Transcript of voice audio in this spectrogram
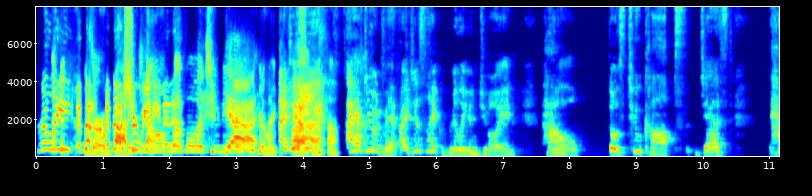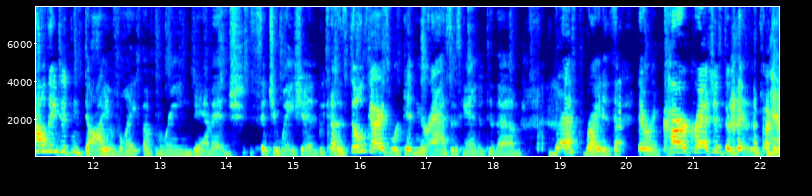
really i'm not, there a I'm not body sure we count needed it level that you needed? Yeah. You're like, I just, ah. I have to admit, I just like really enjoyed how those two cops just how they didn't die of like a brain damage situation because those guys were getting their asses handed to them left, right, and center. They were in car crashes. They're getting fucking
